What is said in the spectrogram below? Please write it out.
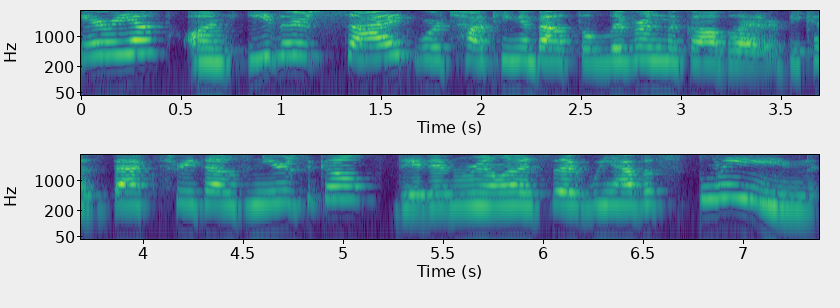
area. On either side, we're talking about the liver and the gallbladder because back 3,000 years ago, they didn't realize that we have a spleen.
